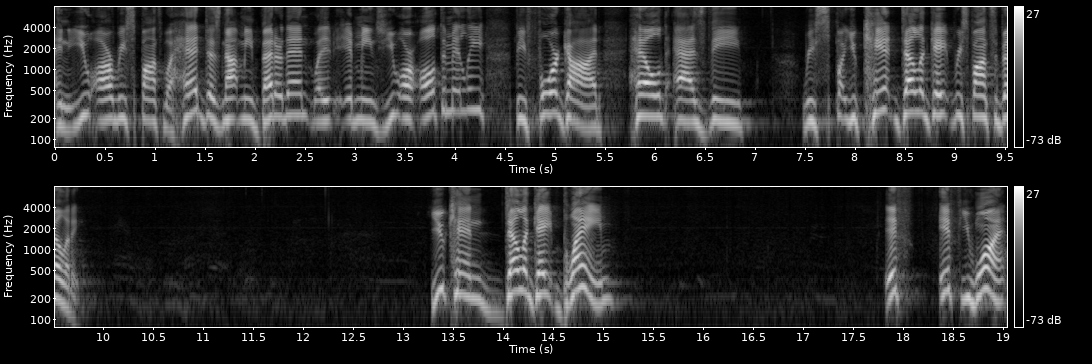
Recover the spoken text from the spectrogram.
and you are responsible. Head does not mean better than, it means you are ultimately before God held as the you can't delegate responsibility. You can delegate blame if, if you want,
